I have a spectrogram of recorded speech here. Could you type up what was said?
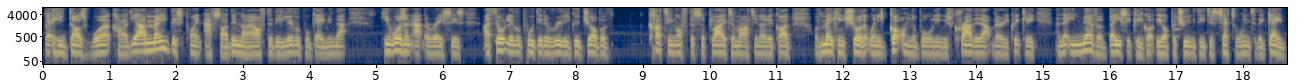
but he does work hard. Yeah, I made this point, Afsar, didn't I, after the Liverpool game, in that he wasn't at the races. I thought Liverpool did a really good job of cutting off the supply to Martin Odegaard, of making sure that when he got on the ball, he was crowded out very quickly and that he never basically got the opportunity to settle into the game.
